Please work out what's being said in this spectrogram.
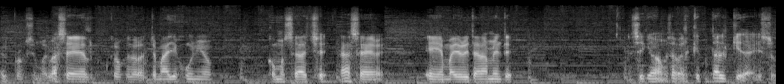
el próximo. Va a ser, creo que durante mayo junio, como se hace eh, mayoritariamente. Así que vamos a ver qué tal queda eso.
